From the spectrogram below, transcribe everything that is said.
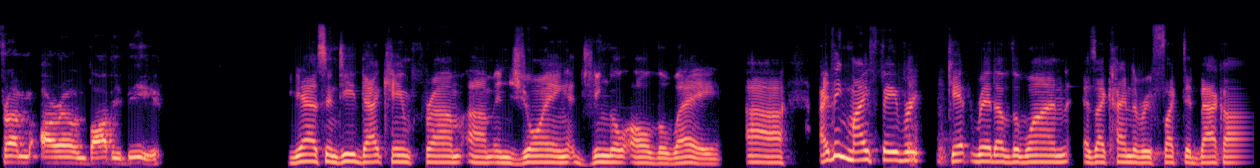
from our own Bobby B. Yes, indeed. That came from um, enjoying Jingle All the Way. Uh, I think my favorite get rid of the one, as I kind of reflected back on,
